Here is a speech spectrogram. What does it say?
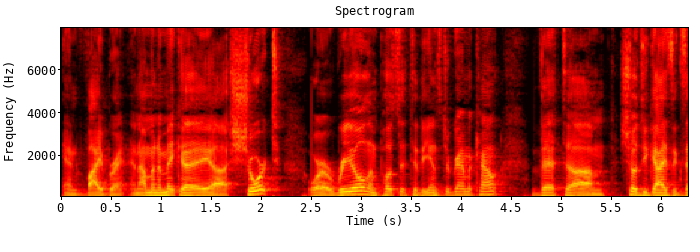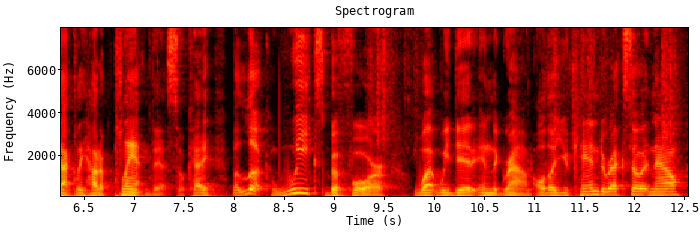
and vibrant. And I'm gonna make a uh, short or a reel and post it to the Instagram account that um, shows you guys exactly how to plant this, okay? But look, weeks before what we did in the ground. Although you can direct sow it now,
